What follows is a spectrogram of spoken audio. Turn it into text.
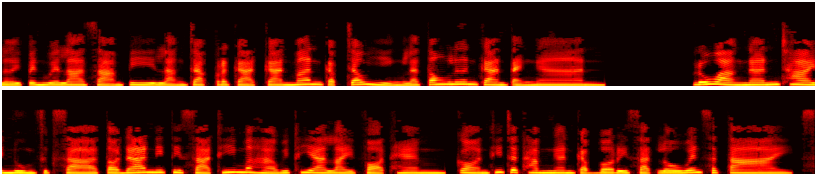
เลยเป็นเวลาสามปีหลังจากประกาศการมั่นกับเจ้าหญิงและต้องเลื่อนการแต่งงาน ระหว่างนั้นชายหนุ่มศึกษาต่อด้านนิติศาสตร์ที่มหาวิทยาลัยฟอร์ดแฮม ก่อนที่จะทำงานกับบริษัทโลเวนสไตล์แซ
